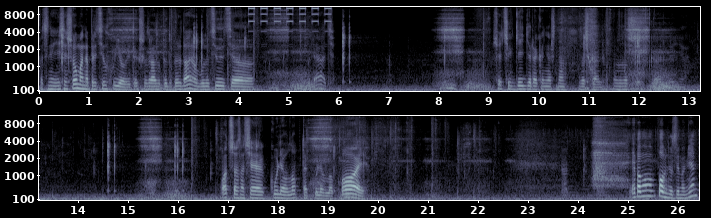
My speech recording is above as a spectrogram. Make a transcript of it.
Пацани, якщо що, у мене приціл хуйовий, так що зразу предупреждаю, буду цілитися. Блять. Счетчик Гейгера, конечно, зашкалив. Зашкалює. От що означає куля в лоб, так куля в лоб. Ой! Я, по-моєму, помню цей момент.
